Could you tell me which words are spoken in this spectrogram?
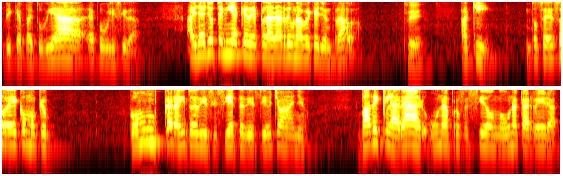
de que para estudiar eh, publicidad. Allá yo tenía que declarar de una vez que yo entraba. Sí. Aquí. Entonces eso es como que, como un carajito de 17, 18 años va a declarar una profesión o una carrera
